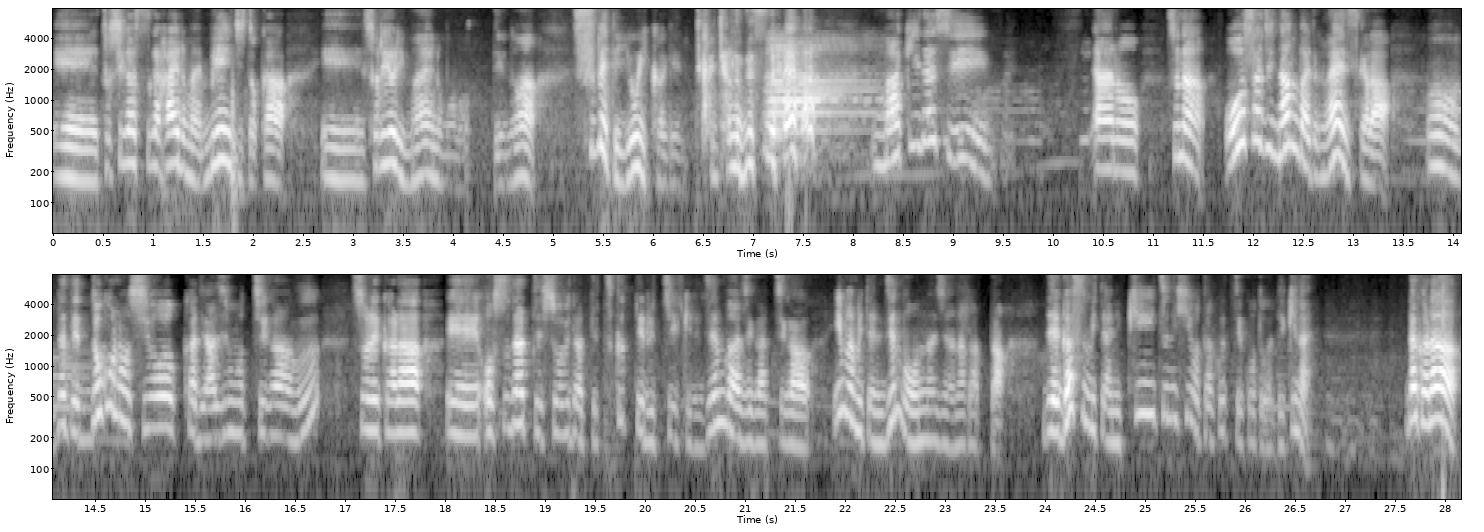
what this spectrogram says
えー、都市ガスが入る前、明治とか、えー、それより前のものっていうのは、すべて良い加減って書いてあるんですね。巻き出し、あの、そんな、大さじ何杯とかないですから。うん。だって、どこの塩かで味も違う。それから、えー、お酢だって醤油だって作ってる地域で全部味が違う。今みたいに全部同じじゃなかった。で、ガスみたいに均一に火を焚くっていうことができない。だから、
